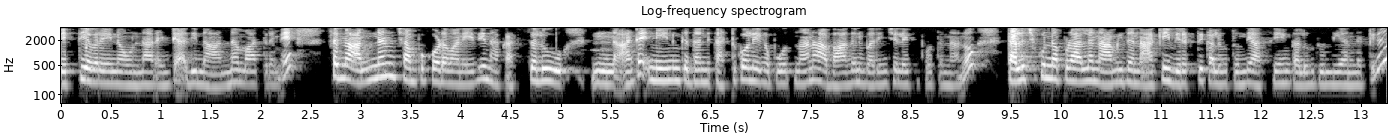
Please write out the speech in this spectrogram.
వ్యక్తి ఎవరైనా ఉన్నారంటే అది నా అన్న మాత్రమే. సో నా అన్నను చంపుకోవడం అనేది నాకు అస్సలు అంటే నేను ఇంకా దాన్ని తట్టుకోలేకపోతున్నాను ఆ బాధను భరించలేకపోతున్నాను. తలుచుకున్నప్పుడల్లా నా మీద నాకే విరక్తి కలుగుతుంది అసహ్యం కలుగుతుంది అన్నట్టుగా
